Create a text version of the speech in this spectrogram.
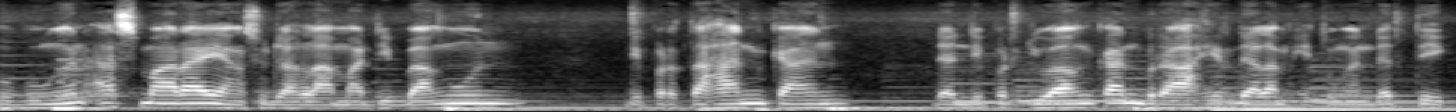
Hubungan asmara yang sudah lama dibangun, dipertahankan, dan diperjuangkan berakhir dalam hitungan detik.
